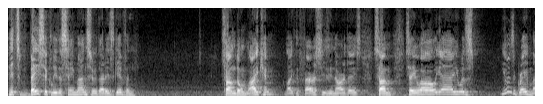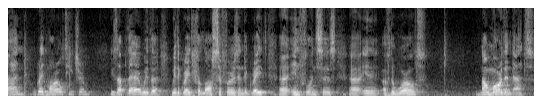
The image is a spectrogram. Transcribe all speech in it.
it's basically the same answer that is given. Some don't like him, like the Pharisees in our days. Some say, well, yeah, he was, he was a great man, a great moral teacher. He's up there with the, with the great philosophers and the great uh, influences uh, in, of the world. No more than that.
